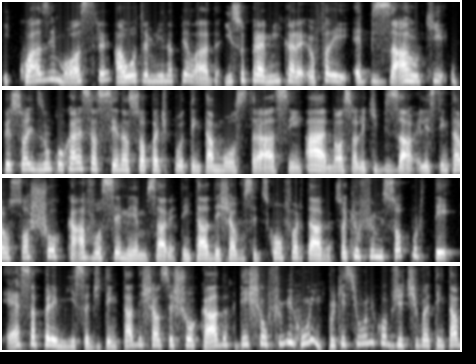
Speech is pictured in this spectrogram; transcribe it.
e quase mostra a outra menina pelada. Isso para mim, cara, eu falei, é bizarro que o pessoal eles não colocaram essa cena só para tipo tentar mostrar assim, ah, nossa, olha que bizarro. Eles tentaram só chocar você mesmo, sabe? Tentar deixar você desconfortável. Só que o filme só por ter essa premissa de tentar deixar você chocado, deixa o filme ruim, porque se o único objetivo é tentar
